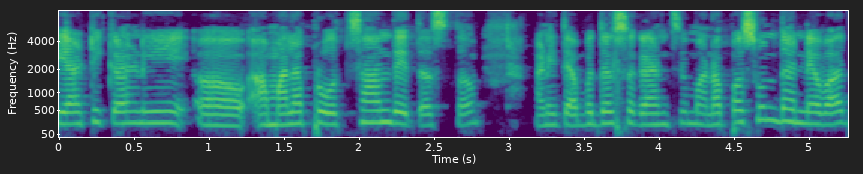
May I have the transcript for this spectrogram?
या ठिकाणी आम्हाला प्रोत्साहन देत असतं. आणि त्याबद्दल सगळ्यांचे मनापासून धन्यवाद.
